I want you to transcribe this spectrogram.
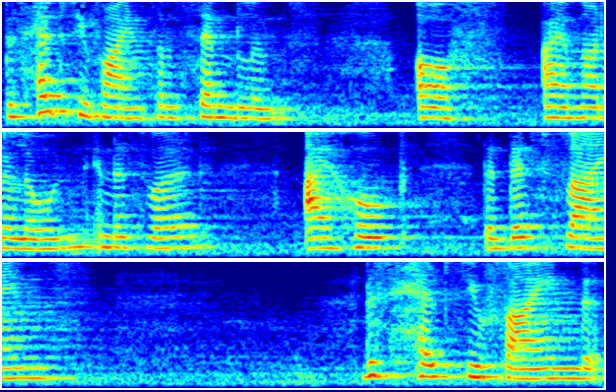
this helps you find some semblance of I am not alone in this world. I hope that this finds, this helps you find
